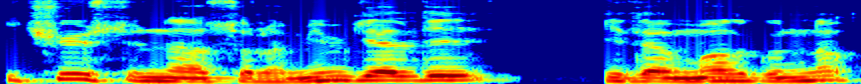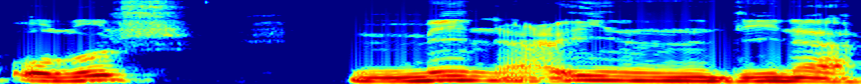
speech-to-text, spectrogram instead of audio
iki üstünden sonra mim geldi. İde malgunna olur. Min indine.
